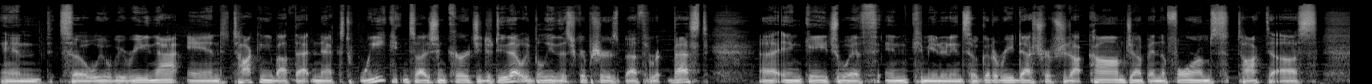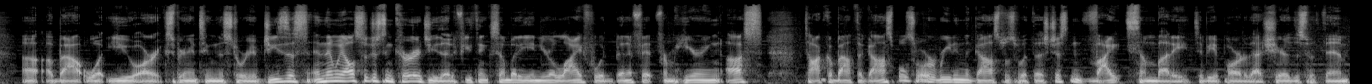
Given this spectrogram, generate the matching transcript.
And so we will be reading that and talking about that next week. And so I just encourage you to do that. We believe that Scripture is best, best uh, engaged with in community. And so go to read-scripture.com, jump in the forums, talk to us uh, about what you are experiencing in the story of Jesus. And then we also just encourage you that if you think somebody in your life would benefit from hearing us talk about the Gospels or reading the Gospels with us, just invite somebody to be a part of that. Share this with them,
